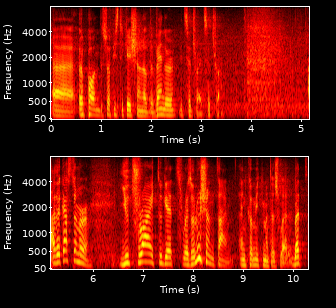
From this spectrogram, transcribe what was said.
uh, upon the sophistication of the vendor, etc., etc. As a customer, you try to get resolution time and commitment as well, but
